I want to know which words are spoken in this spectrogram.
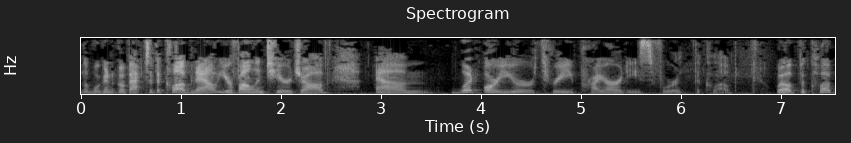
We're going to go back to the club now. Your volunteer job. Um, what are your three priorities for the club? Well, the club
